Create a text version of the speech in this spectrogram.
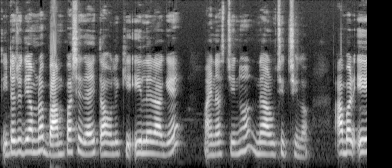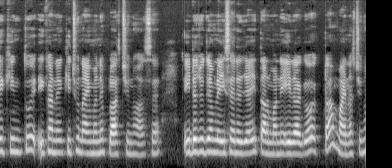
তো এটা যদি আমরা বাম পাশে যাই, তাহলে কি এল এর আগে মাইনাস চিহ্ন নেওয়ার উচিত ছিল। আবার এ কিন্তু এখানে কিছু নাই মানে প্লাস চিহ্ন আছে। তো এটা যদি আমরা এই সাইডে যাই, তার মানে এর আগেও একটা মাইনাস চিহ্ন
